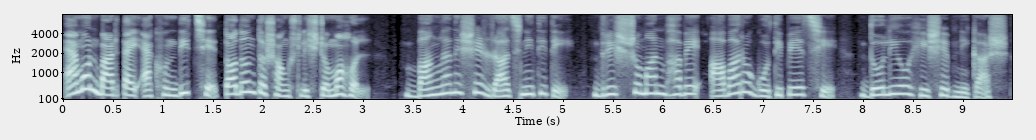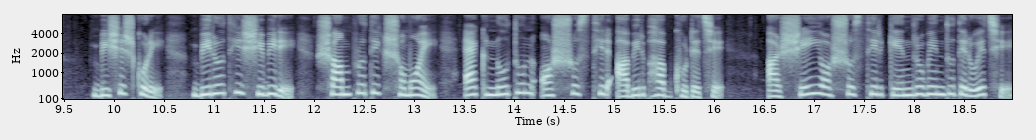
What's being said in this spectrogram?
এমন বার্তায় এখন দিচ্ছে তদন্ত সংশ্লিষ্ট মহল। বাংলাদেশের রাজনীতিতে দৃশ্যমানভাবে আবারও গতি পেয়েছে দলীয় হিসেব নিকাশ। বিশেষ করে বিরোধী শিবিরে সাম্প্রতিক সময়ে এক নতুন অস্বস্তির আবির্ভাব ঘটেছে। আর সেই অস্বস্তির কেন্দ্রবিন্দুতে রয়েছে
